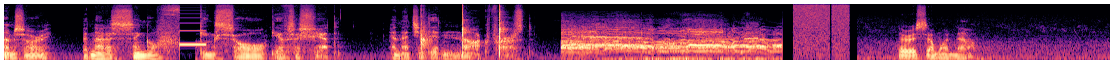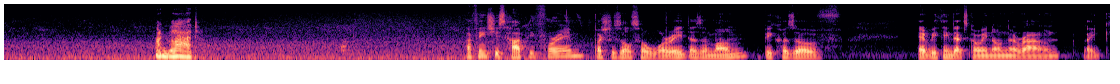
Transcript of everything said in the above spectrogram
I'm sorry, but not a single fing soul gives a shit. And that you didn't knock first. There is someone now. I'm glad. I think she's happy for him, but she's also worried as a mom because of everything that's going on around, like,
